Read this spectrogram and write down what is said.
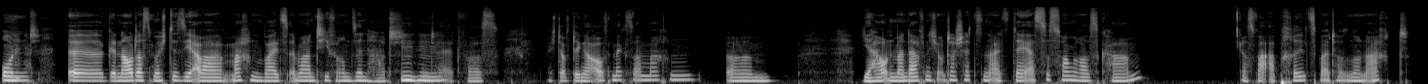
Und äh, genau das möchte sie aber machen, weil es immer einen tieferen Sinn hat Mhm. hinter etwas. Möchte auf Dinge aufmerksam machen. Ähm, ja, und man darf nicht unterschätzen, als der erste Song rauskam, das war April 2008,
